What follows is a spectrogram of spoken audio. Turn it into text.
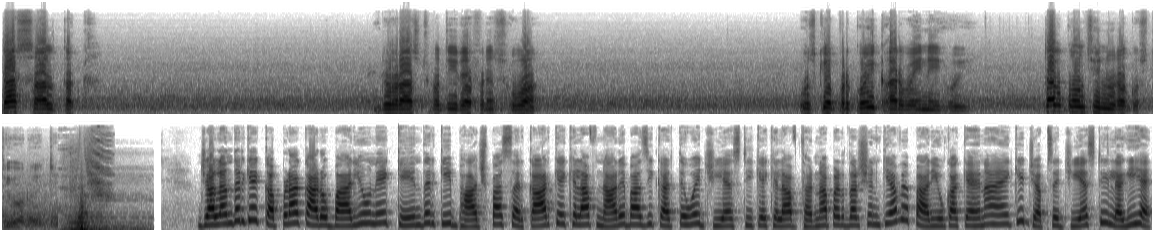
दस साल तक जो राष्ट्रपति रेफरेंस हुआ, उसके ऊपर कोई कार्रवाई नहीं हुई। तब कौन सी नूरा कुश्ती हो रही थी? जालंधर के कपड़ा कारोबारियों ने केंद्र की भाजपा सरकार के खिलाफ नारेबाजी करते हुए जीएसटी के खिलाफ धरना प्रदर्शन किया व्यापारियों का कहना है कि जब से जीएसटी लगी है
